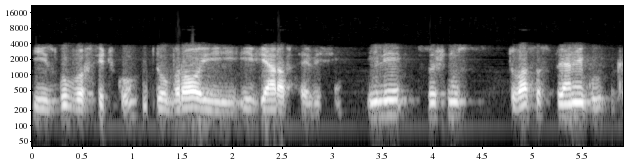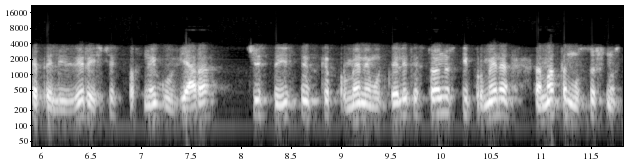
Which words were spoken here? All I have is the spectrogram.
и изгубва всичко, добро и, и вяра в себе си, или всъщност Това състояние го катализира, изчиства в него вяра, чиста истинска, променя му целите стойности и променя самата му същност.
